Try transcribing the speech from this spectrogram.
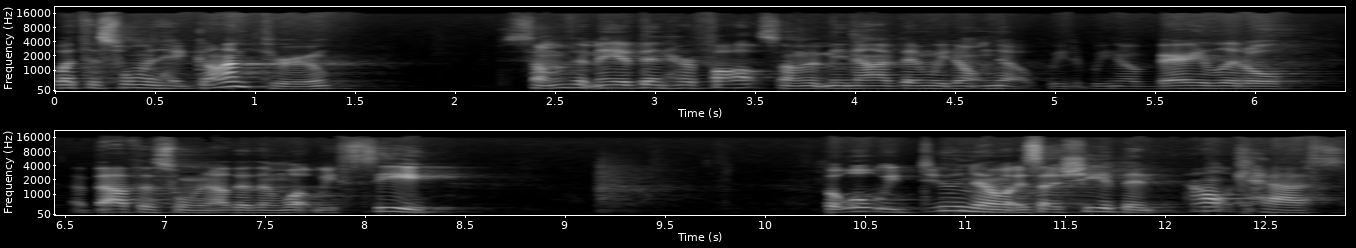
what this woman had gone through. Some of it may have been her fault, some of it may not have been. We don't know. We, we know very little about this woman other than what we see. But what we do know is that she had been outcast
